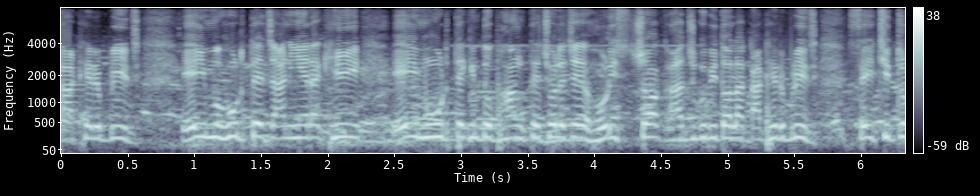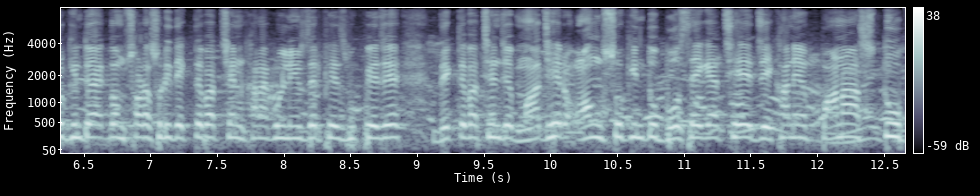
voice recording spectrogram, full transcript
কাঠের ব্রিজ। এই মুহূর্তে জানিয়ে রাখি, এই মুহূর্তে কিন্তু ভাঙতে চলেছে হরিশচক আজগুবিতলা কাঠের ব্রিজ। সেই চিত্র কিন্তু একদম সরাসরি দেখতে পাচ্ছেন খানাকুল নিউজের ফেসবুক পেজে। দেখতে পাচ্ছেন যে মাঝের অংশ কিন্তু বসে গেছে, যেখানে পানা স্তূপ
